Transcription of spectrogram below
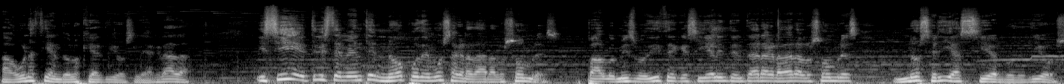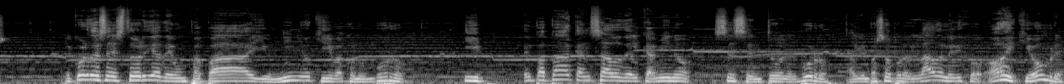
aún haciendo lo que a Dios le agrada. Y sí, tristemente no podemos agradar a los hombres. Pablo mismo dice que si él intentara agradar a los hombres, no sería siervo de Dios. Recuerdo esa historia de un papá y un niño que iba con un burro. Y el papá, cansado del camino, se sentó en el burro. Alguien pasó por el lado y le dijo, ¡ay, qué hombre!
